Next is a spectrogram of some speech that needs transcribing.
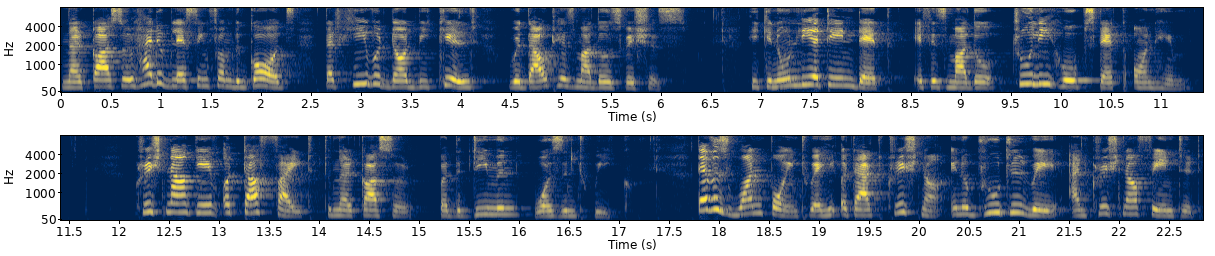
Narkasur had a blessing from the gods that he would not be killed without his mother's wishes. He can only attain death if his mother truly hopes death on him. Krishna gave a tough fight to Narkasur, but the demon wasn't weak. There was one point where he attacked Krishna in a brutal way and Krishna fainted.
